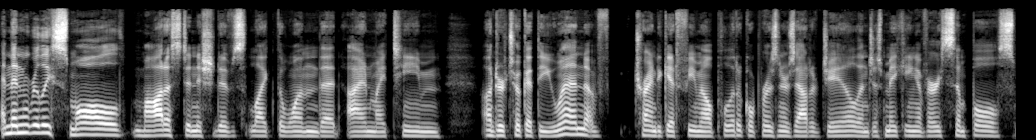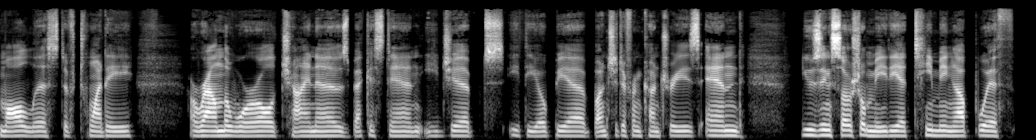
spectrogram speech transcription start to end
And then really small, modest initiatives like the one that I and my team undertook at the UN of trying to get female political prisoners out of jail and just making a very simple, small list of 20 around the world China, Uzbekistan, Egypt, Ethiopia, a bunch of different countries, and using social media, teaming up with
